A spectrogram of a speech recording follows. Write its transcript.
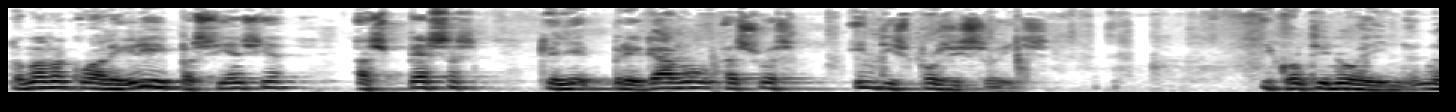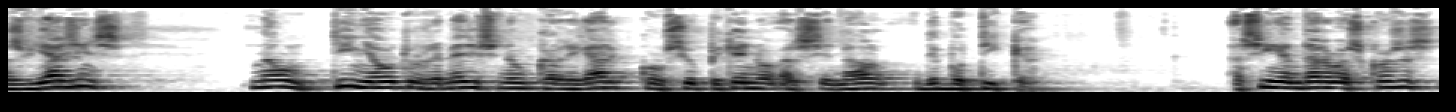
tomava com alegria e paciência as peças que lhe pregavam as suas indisposições. E continua ainda. Nas viagens não tinha outro remédio senão carregar com seu pequeno arsenal de botica Assim andaram as coisas,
